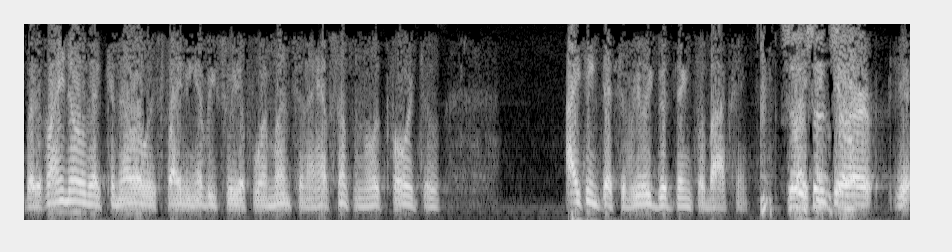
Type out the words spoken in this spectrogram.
But if I know that Canelo is fighting every three or four months and I have something to look forward to, I think that's a really good thing for boxing. So, I so, think so, there are, there,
